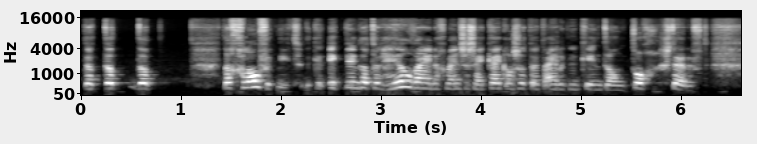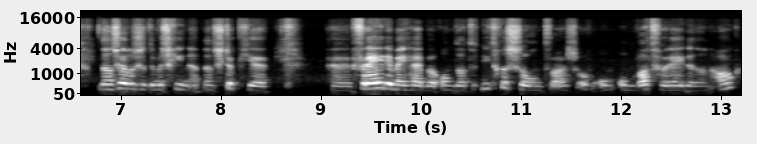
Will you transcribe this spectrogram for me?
dat, dat, dat, dat geloof ik niet. Ik, ik, denk dat er heel weinig mensen zijn. Kijk, als het uiteindelijk een kind dan toch sterft, dan zullen ze er misschien een, stukje vrede mee hebben omdat het niet gezond was of om, om wat voor reden dan ook.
